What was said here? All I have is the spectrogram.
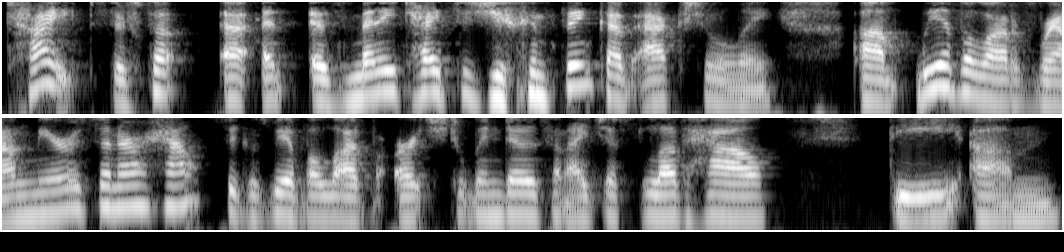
types. There's so uh, as many types as you can think of. Actually, um, we have a lot of round mirrors in our house because we have a lot of arched windows, and I just love how the um,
